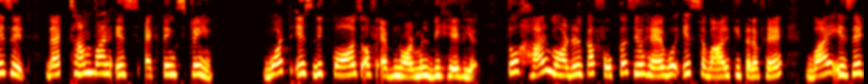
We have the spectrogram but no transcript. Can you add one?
is it that someone is acting strange what is the cause of abnormal behaviour تو ہر ماڈل کا فوکس جو ہے وہ اس سوال کی طرف ہے why is it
